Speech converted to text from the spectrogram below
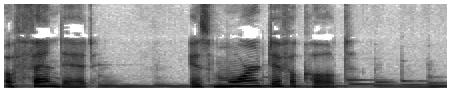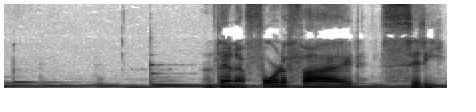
offended is more difficult than a fortified city.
